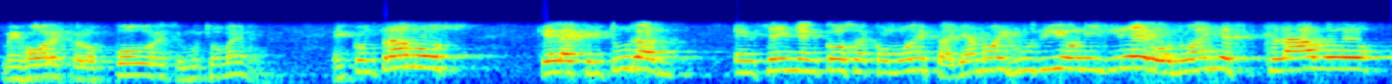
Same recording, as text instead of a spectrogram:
mejores que los pobres y mucho menos. Encontramos que la escritura enseñan cosas como esta. Ya no hay judío ni griego, no hay esclavo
